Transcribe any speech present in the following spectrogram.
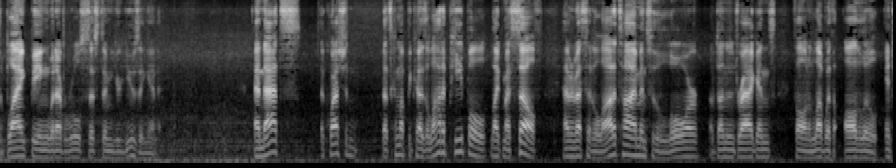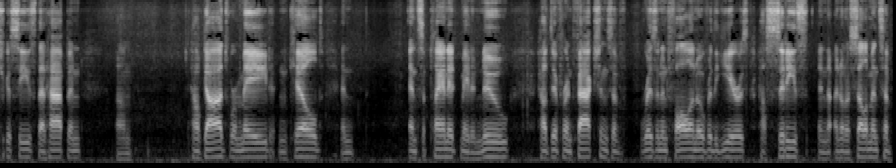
the blank being whatever rule system you're using in it. And that's a question that's come up because a lot of people, like myself, have invested a lot of time into the lore of Dungeons and Dragons, fallen in love with all the little intricacies that happen, um, how gods were made and killed and and supplanted, made anew, how different factions have risen and fallen over the years, how cities and, and other settlements have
